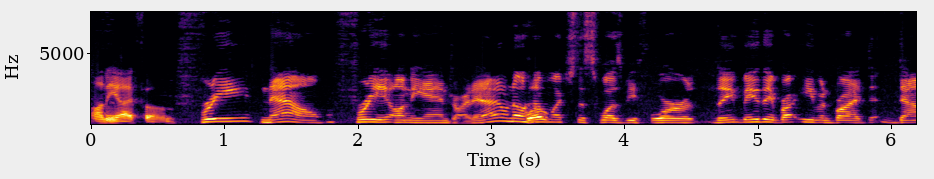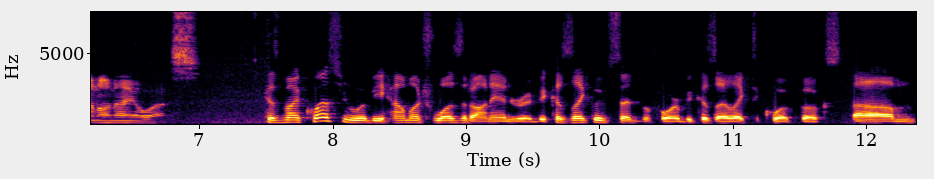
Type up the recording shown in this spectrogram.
on the iPhone? free now, free on the Android. And I don't know how much this was before. They maybe they brought, even brought it down on iOS. Because my question would be how much was it on Android? Because like we've said before, because I like to quote books, um,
